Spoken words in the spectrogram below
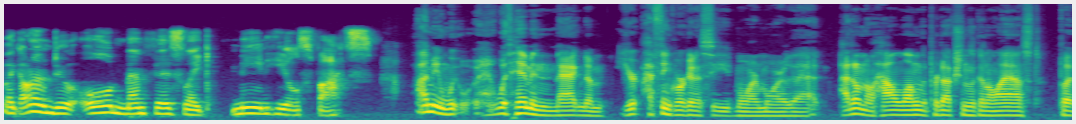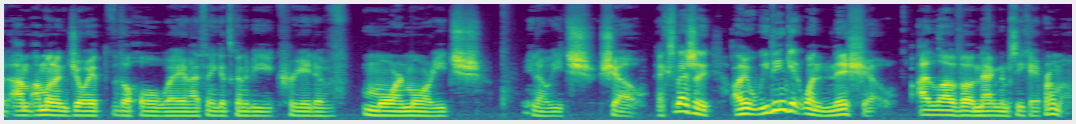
Like I want him to do old Memphis like mean heel spots. I mean, with him and Magnum, you're. I think we're going to see more and more of that. I don't know how long the production's going to last, but I'm I'm going to enjoy it the whole way, and I think it's going to be creative more and more each, you know, each show. Especially, I mean, we didn't get one this show. I love a Magnum CK promo.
